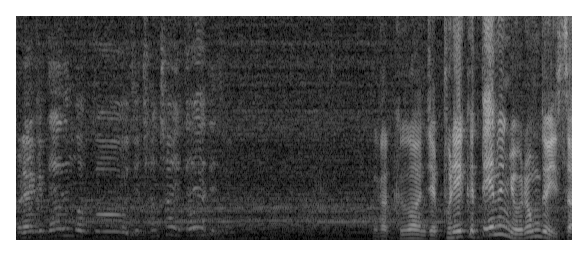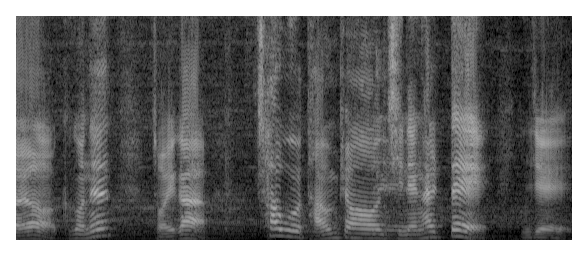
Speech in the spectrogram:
브레이크 떼는 것도 이제 천천히 떼야 되죠. 그러니까 그건 이제 브레이크 떼는 요령도 있어요. 그거는 저희가 차후 다음 편 네. 진행할 때 이제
